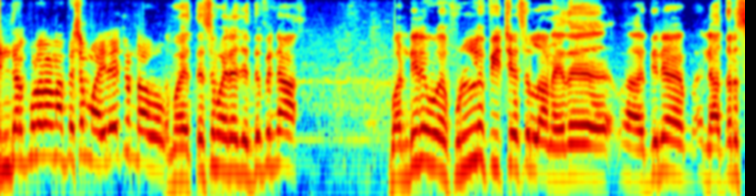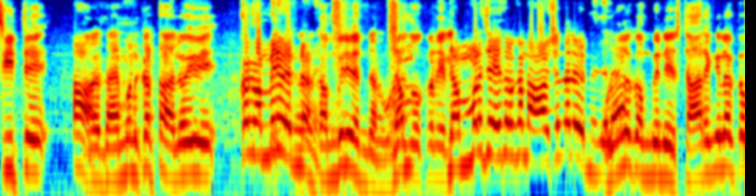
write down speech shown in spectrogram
ഇന്റർകൂളർ ആണ് അത്യാവശ്യം മൈലേജ് ഉണ്ടാവും. അത്യാവശ്യം മൈലേജ് ഇത് പിന്നെ വണ്ടിന് ഫുള്ള് ഫീച്ചേഴ്സ് ഉള്ളതാണ്. ഇത് ഇതിന് leather seat. Diamond cut alloy ഒക്കെ കമ്പനി വരുന്നതാണ്. കമ്പനി വരുന്നതാണ്. നമ്മൾ ചെയ്ത് കൊടുക്കേണ്ട ആവശ്യം തന്നെ വരുന്നില്ല കമ്പനി സ്റ്റാറിങ്ങിലൊക്കെ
